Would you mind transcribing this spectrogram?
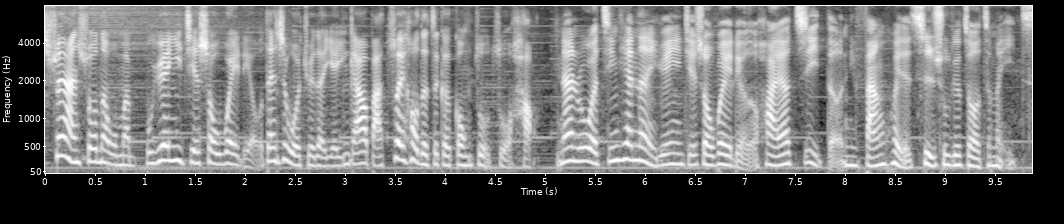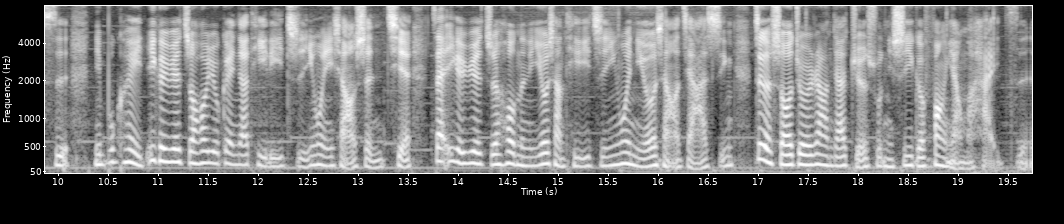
虽然说呢，我们不愿意接受未留，但是我觉得也应该要把最后的这个工作做好。那如果今天呢，你愿意接受未留的话，要记得你反悔的次数就只有这么一次，你不可以一个月之后又跟人家提离职，因为你想要升迁；在一个月之后呢，你又想提离职，因为你又想要加薪。这个时候就会让人家觉得说你是一个放养的孩子。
